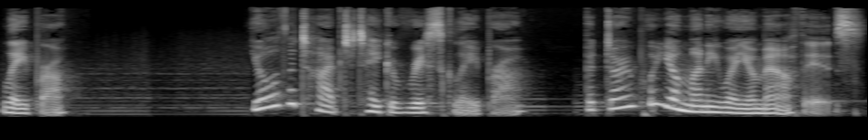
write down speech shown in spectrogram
Libra. You're the type to take a risk, Libra, but don't put your money where your mouth is.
